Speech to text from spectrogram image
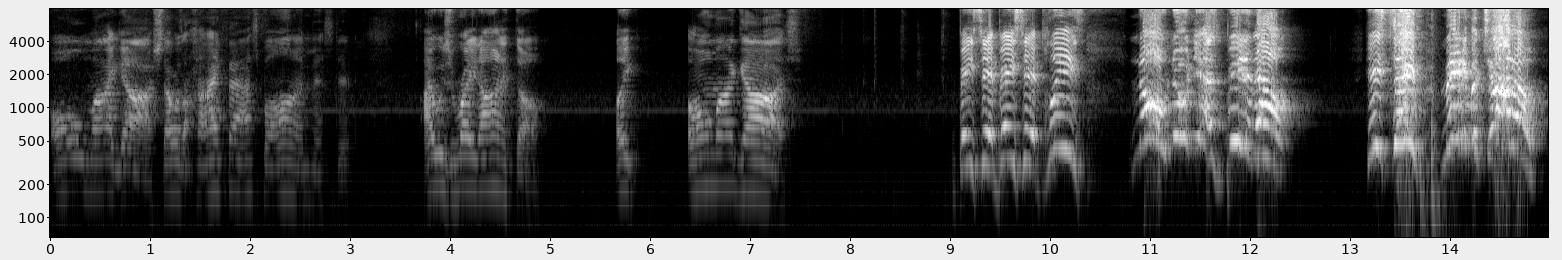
Oh my gosh. That was a high fastball and I missed it. I was right on it though. Like, oh my gosh. Base hit, base hit, please! No, Nunez, beat it out! He's safe! Manny Machado!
